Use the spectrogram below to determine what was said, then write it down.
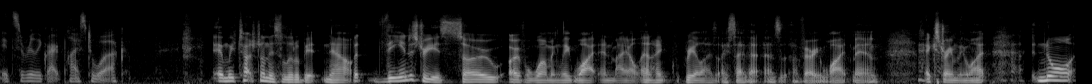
it's a really great place to work. And we've touched on this a little bit now, but the industry is so overwhelmingly white and male. And I realize I say that as a very white man, extremely white. Nour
